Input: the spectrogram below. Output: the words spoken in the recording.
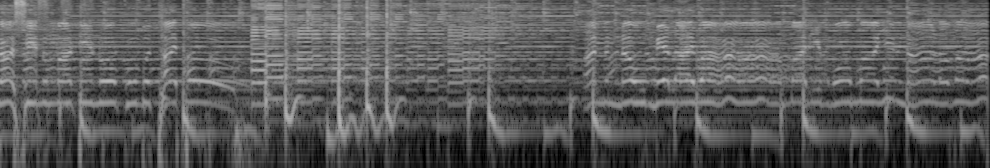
કાશીન માટીનો કુંભ થાપો મેલાવ્યા મારી મોમાં નાળવા.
